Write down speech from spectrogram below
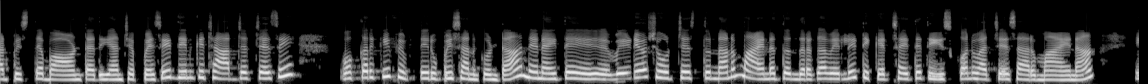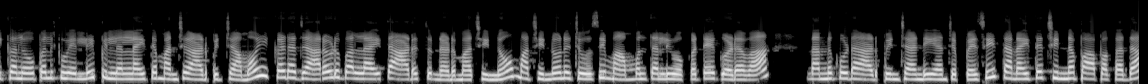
ఆడిపిస్తే బాగుంటుంది అని చెప్పేసి దీనికి ఛార్జ్ వచ్చేసి ఒక్కరికి ఫిఫ్టీ రూపీస్ అనుకుంటా. నేనైతే వీడియో షూట్ చేస్తున్నాను. మా ఆయన తొందరగా వెళ్ళి టికెట్స్ అయితే తీసుకొని వచ్చేసారు మా ఆయన. ఇక లోపలికి వెళ్ళి పిల్లల్ని అయితే మంచిగా ఆడిపించాము. ఇక్కడ జారుడు బల్ల అయితే ఆడుతున్నాడు మా చిన్ను. మా చిన్నుని చూసి మా అమ్ముల తల్లి ఒకటే గొడవ. నన్ను కూడా ఆడిపించండి అని చెప్పేసి తనైతే చిన్న పాప కదా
